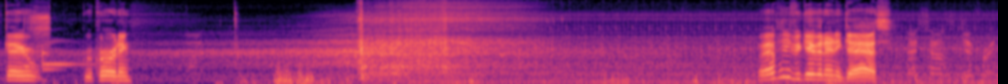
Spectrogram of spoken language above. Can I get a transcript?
Okay, recording. What happens if you give it any gas? That sounds different.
